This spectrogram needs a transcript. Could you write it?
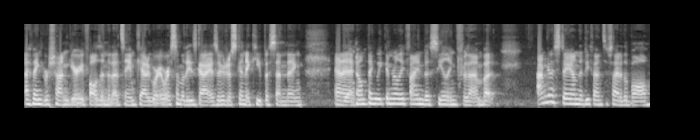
I think Rashan Gary falls into that same category where some of these guys are just going to keep ascending. And yeah. I don't think we can really find a ceiling for them. But I'm going to stay on the defensive side of the ball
